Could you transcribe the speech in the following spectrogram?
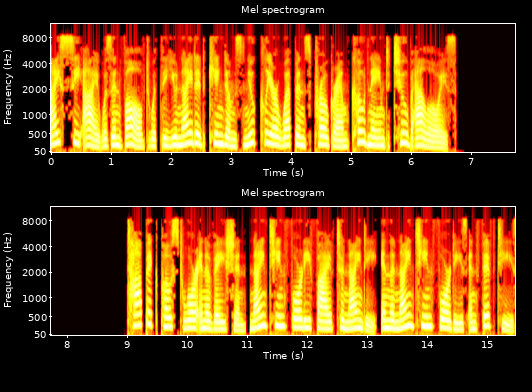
ICI was involved with the United Kingdom's nuclear weapons program codenamed Tube Alloys, Topic post-war innovation 1945 to 90 In the 1940s and 50s,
